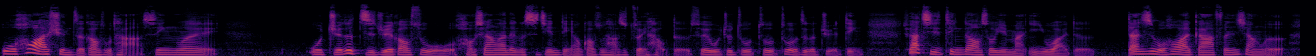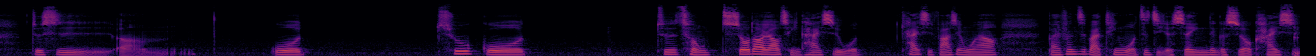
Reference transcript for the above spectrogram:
我后来选择告诉他，是因为。我觉得直觉告诉我，我好像在那个时间点要告诉他是最好的，所以我就做做做了这个决定。所以他其实听到的时候也蛮意外的。但是我后来跟他分享了，就是嗯，我出国，就是从收到邀请开始，我开始发现我要百分之百听我自己的声音。那个时候开始，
